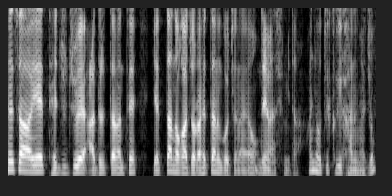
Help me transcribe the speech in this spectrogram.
회사의 대주주의 아들 딸한테 옛다 너 가져라 했다는 거잖아요. 네, 맞습니다. 아니 어떻게 그게 가능하죠?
